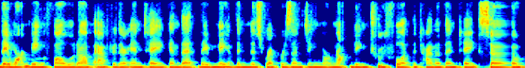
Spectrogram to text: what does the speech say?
they weren't being followed up after their intake and that they may have been misrepresenting or not being truthful at the time of intake. So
